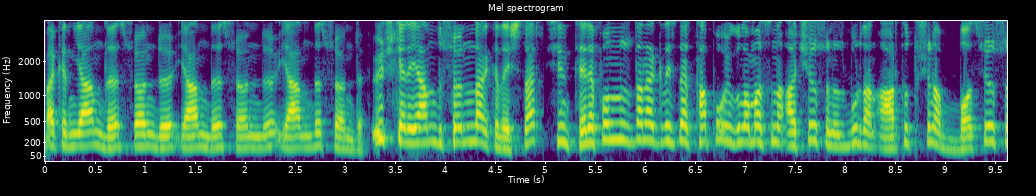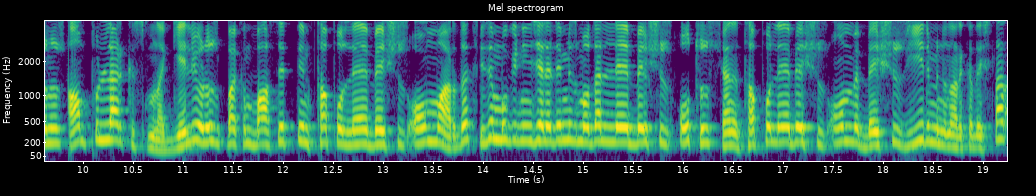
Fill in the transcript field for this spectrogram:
Bakın yandı, söndü, yandı, söndü, yandı, söndü. 3 kere yandı, söndü arkadaşlar. Şimdi telefonunuzdan arkadaşlar Tapo uygulamasını açıyorsunuz. Buradan artı tuşuna basıyorsunuz. Ampuller kısmına geliyoruz. Bakın bahsettiğim Tapo L510 vardı. Bizim bugün incelediğimiz model L530. Yani Tapo L510 ve 520'nin arkadaşlar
